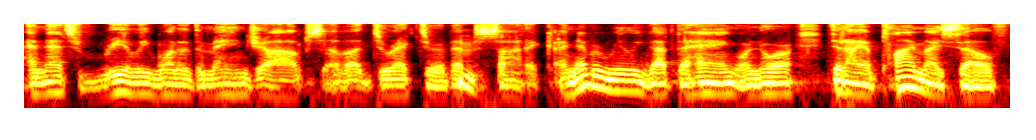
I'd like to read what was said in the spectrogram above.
And that's really one of the main jobs of a director of Hmm. episodic. I never really got the hang, or nor did I apply myself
